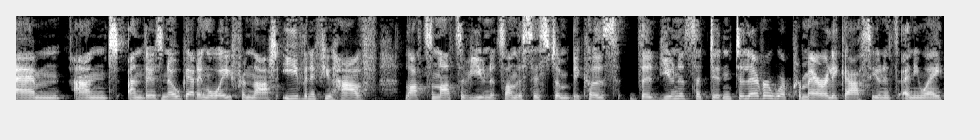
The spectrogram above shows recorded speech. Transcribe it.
Um, and, and there's no getting away from that, even if you have lots and lots of units on the system, because the units that didn't deliver were primarily gas units anyway.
